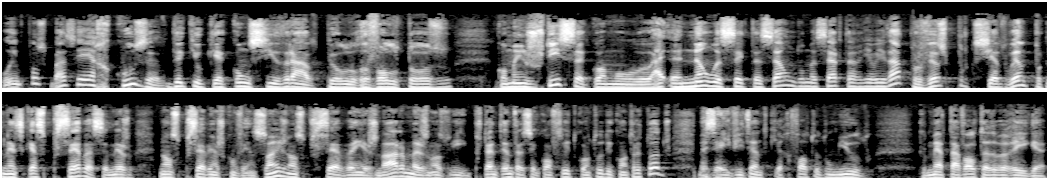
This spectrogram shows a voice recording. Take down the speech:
O impulso básico é a recusa daquilo que é considerado pelo revoltoso como a injustiça, como a não aceitação de uma certa realidade, por vezes porque se é doente, porque nem sequer se percebe essa mesmo, não se percebem as convenções, não se percebem as normas, não, e portanto entra-se em conflito com tudo e contra todos, mas é evidente que a revolta de um miúdo que mete à volta da barriga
